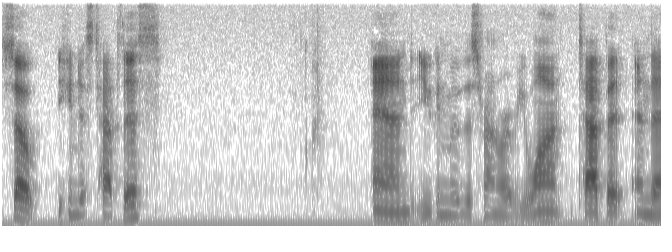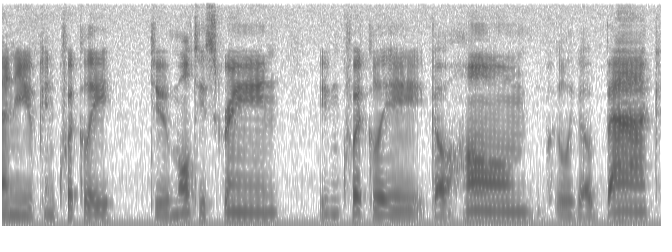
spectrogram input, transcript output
So you can just tap this and you can move this around wherever you want, tap it, and then you can quickly do multi-screen, you can quickly go home, quickly go back.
